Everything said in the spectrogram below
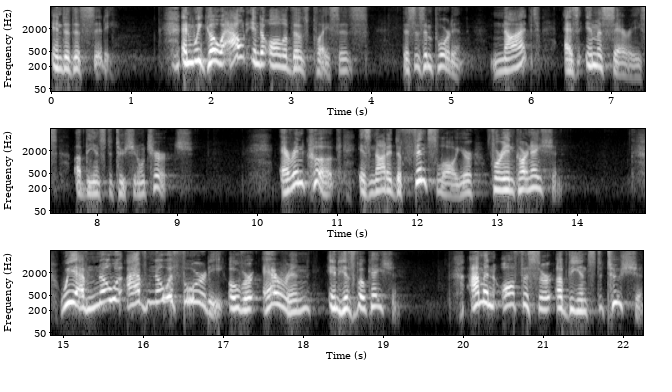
into this city. And we go out into all of those places, this is important, not as emissaries of the institutional church. Aaron Cook is not a defense lawyer for incarnation. We have no, I have no authority over Aaron in his vocation. I'm an officer of the institution.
